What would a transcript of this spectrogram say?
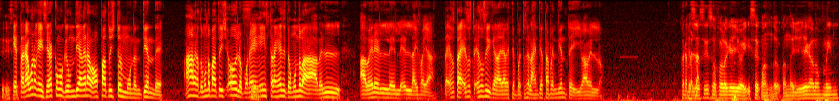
Sí, sí. Estaría bueno que hicieras como que un día, mira, vamos para Twitch todo el mundo, ¿entiendes? Ah, mira, todo el mundo para Twitch hoy, lo pones Sí. en Instagram eso y todo el mundo va a ver a ver el, el, el live allá. Eso, está, eso, eso sí quedaría bestia, pues entonces la gente ya está pendiente y va a verlo. Pero en Eso verdad, sí, eso fue lo que yo hice cuando, cuando yo llegué a los mil.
